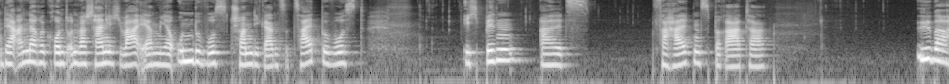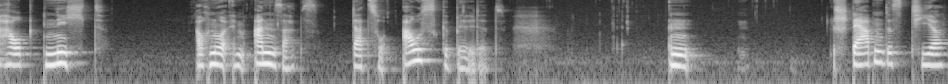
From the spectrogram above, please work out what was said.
der andere Grund, und wahrscheinlich war er mir unbewusst schon die ganze Zeit bewusst, ich bin als Verhaltensberater überhaupt nicht auch nur im Ansatz dazu ausgebildet, ein sterbendes Tier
